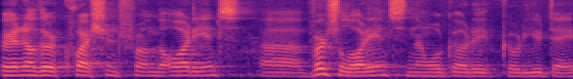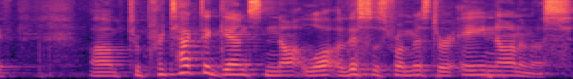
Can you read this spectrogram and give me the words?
Another question from the audience, uh, virtual audience, and then we'll go to, go to you, Dave. Um, To protect against not law, this is from Mr. Anonymous.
